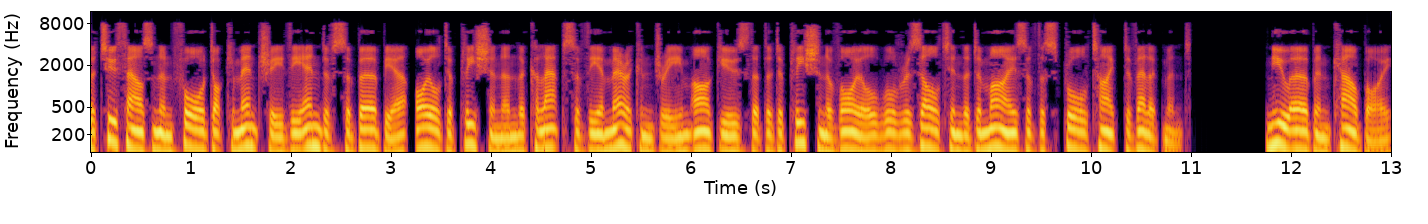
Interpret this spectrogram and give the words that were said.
The 2004 documentary The End of Suburbia, Oil Depletion and the Collapse of the American Dream argues that the depletion of oil will result in the demise of the sprawl-type development. New Urban Cowboy,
